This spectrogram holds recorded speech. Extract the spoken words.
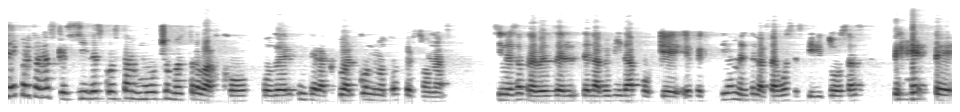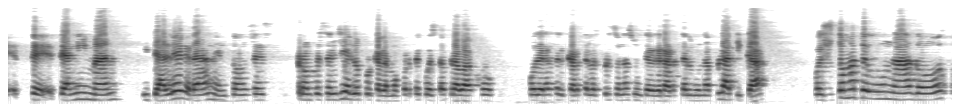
sí, hay personas que sí les cuesta mucho más trabajo poder interactuar con otras personas, si no es a través de, de la bebida, porque efectivamente las aguas espirituosas te, te, te, animan y te alegran, entonces rompes el hielo porque a lo mejor te cuesta trabajo poder acercarte a las personas o integrarte a alguna plática, pues tómate una, dos,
